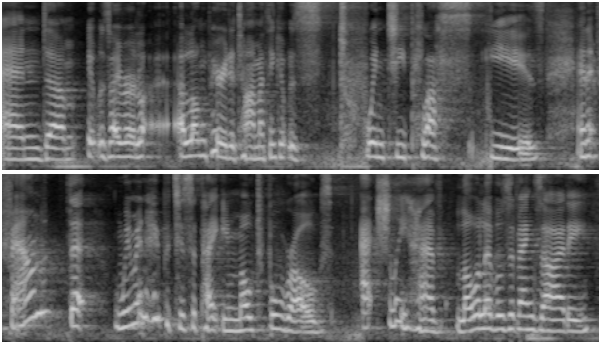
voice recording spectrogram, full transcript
and um, it was over a, a long period of time. I think it was 20 plus years, and it found that women who participate in multiple roles actually have lower levels of anxiety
